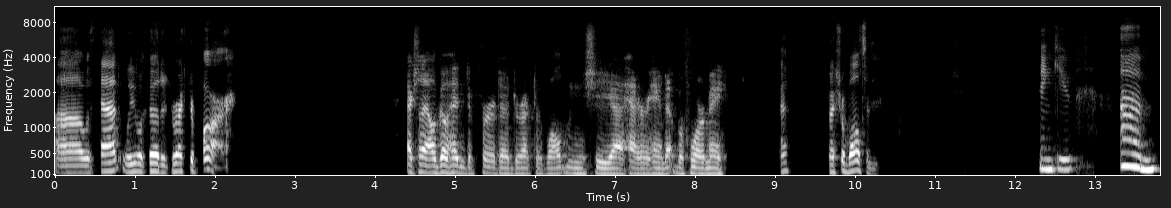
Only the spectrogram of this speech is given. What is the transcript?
Uh, With that, we will go to Director Barr. Actually, I'll go ahead and defer to Director Walton. She uh, had her hand up before me. Director Walton. Thank you. Um,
